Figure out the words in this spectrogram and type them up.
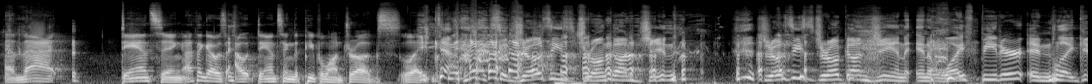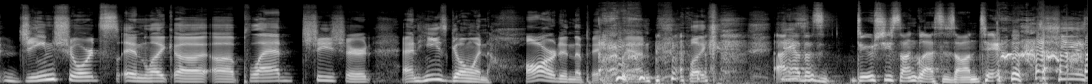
and that dancing, I think I was out dancing the people on drugs. Like so Josie's drunk on gin. Josie's drunk on gin in a wife beater and like jean shorts and like a, a plaid t-shirt, and he's going hard in the paint, man. like I had those douchey sunglasses on too. he is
